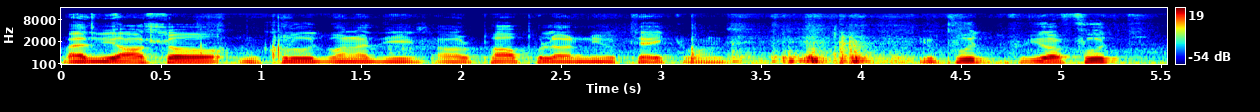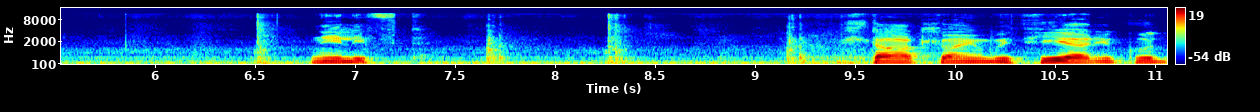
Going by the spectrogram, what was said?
but we also include one of these, our popular Nutec ones. You put your foot, knee lift. Start sewing with here, you could,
